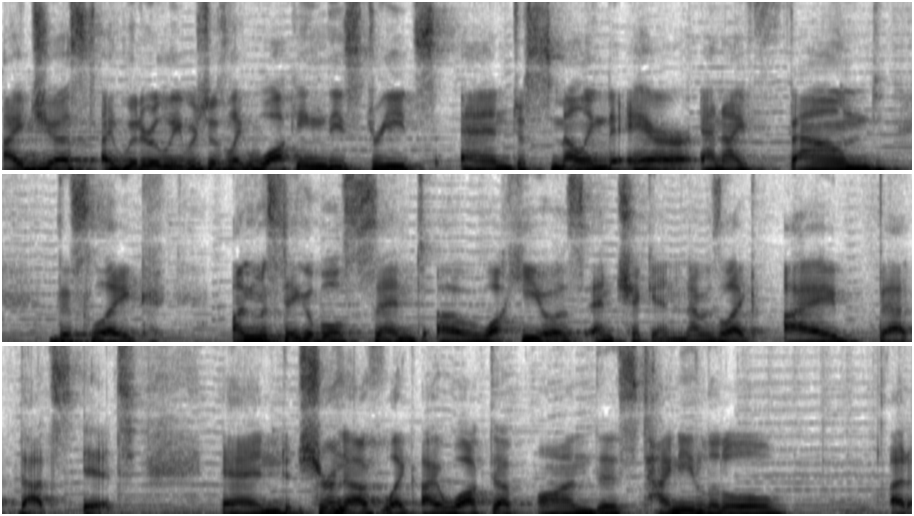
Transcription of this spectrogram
I just, I literally was just like walking these streets and just smelling the air. And I found this like unmistakable scent of guajillos and chicken. And I was like, I bet that's it. And sure enough, like I walked up on this tiny little I,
